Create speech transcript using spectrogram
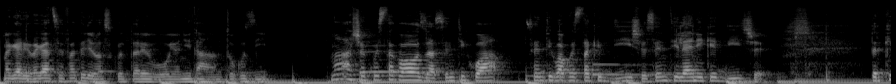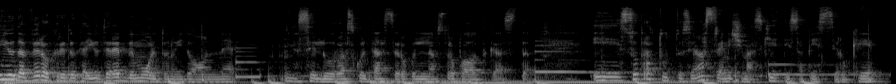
Magari ragazze fateglielo ascoltare voi ogni tanto, così. Ma c'è questa cosa, senti qua, senti qua questa che dice, senti Leni che dice. Perché io davvero credo che aiuterebbe molto noi donne se loro ascoltassero quel nostro podcast. E soprattutto se i nostri amici maschietti sapessero che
